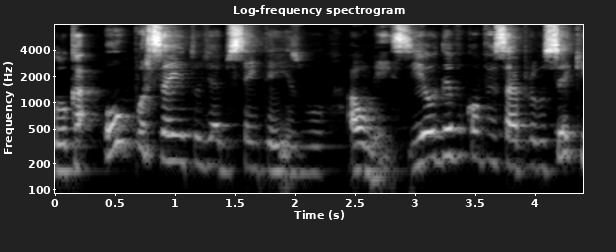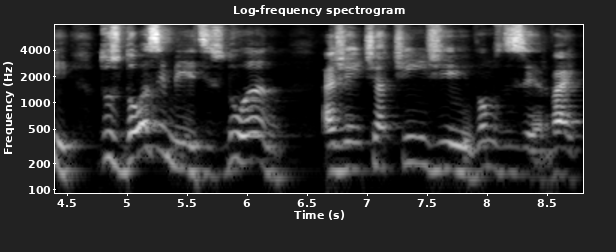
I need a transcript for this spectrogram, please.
colocar 1% de absenteísmo ao mês. E eu devo confessar para você que dos 12 meses do ano, a gente atinge, vamos dizer, vai,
